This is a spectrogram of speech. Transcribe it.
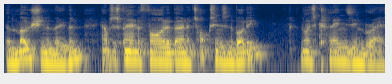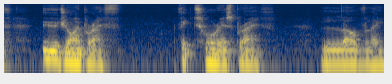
the motion, the movement. Helps us fan the fire to burn the toxins in the body. Nice cleansing breath. Ujjayi breath. Victorious breath. Lovely.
